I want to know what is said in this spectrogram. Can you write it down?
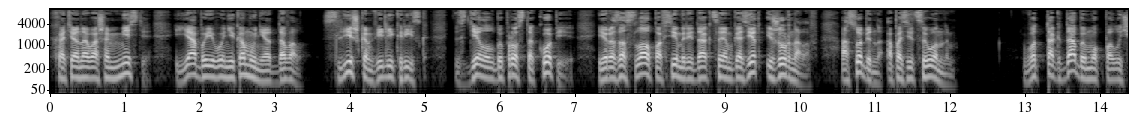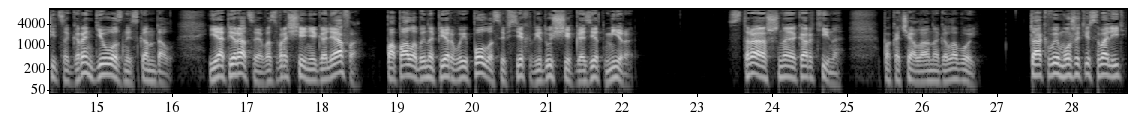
Хотя на вашем месте я бы его никому не отдавал. Слишком велик риск. Сделал бы просто копии и разослал по всем редакциям газет и журналов, особенно оппозиционным. Вот тогда бы мог получиться грандиозный скандал, и операция возвращения Голиафа попала бы на первые полосы всех ведущих газет мира. «Страшная картина», — покачала она головой. «Так вы можете свалить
